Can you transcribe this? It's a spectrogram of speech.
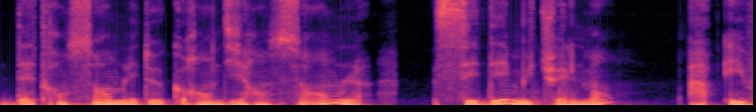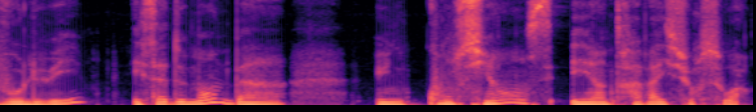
d'être ensemble et de grandir ensemble, s'aider mutuellement à évoluer, et ça demande ben, une conscience et un travail sur soi.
